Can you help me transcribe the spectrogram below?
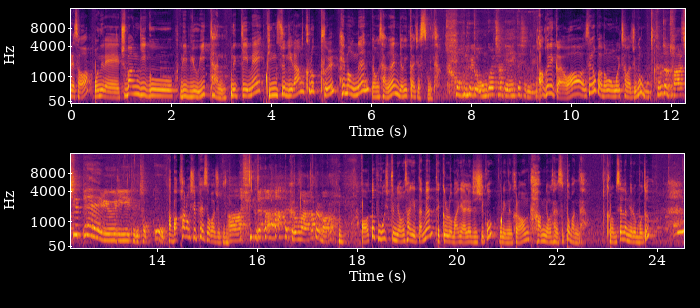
그래서 오늘의 주방기구 리뷰 2탄 느낌의 빙수기랑 크로플 해먹는 영상은 여기까지였습니다. 오늘도 옹골차게 해드셨네요. 아 그니까요. 와 생각보다 너무 옹골차가지고 점점 잘 실패율이 되게 적고. 아 마카롱 실패했어가지고 아, 진짜. 그런 말 하들 말아? 어, 또 보고 싶은 영상이 있다면 댓글로 많이 알려주시고 우리는 그럼 다음 영상에서 또 만나요. 그럼 셀럽 여러분 모두 안녕.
